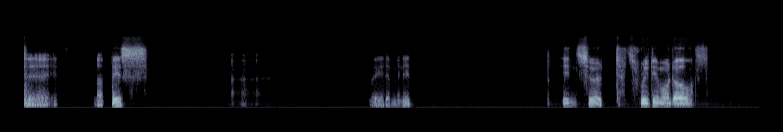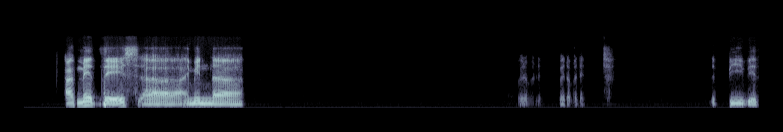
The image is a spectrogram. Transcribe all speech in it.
Uh, not this. Uh, wait a minute. Insert 3D models. I've made this. Uh, I mean, uh, wait a minute, wait a minute. The B with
